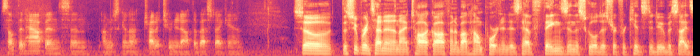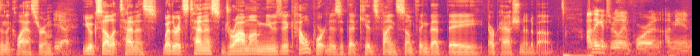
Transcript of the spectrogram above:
something happens, and I'm just gonna try to tune it out the best I can. So the superintendent and I talk often about how important it is to have things in the school district for kids to do besides in the classroom. Yeah. You excel at tennis. Whether it's tennis, drama, music, how important is it that kids find something that they are passionate about? I think it's really important. I mean,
